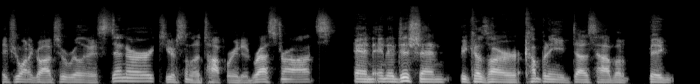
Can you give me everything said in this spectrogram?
If you want to go out to a really nice dinner, here's some of the top rated restaurants. And in addition, because our company does have a big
